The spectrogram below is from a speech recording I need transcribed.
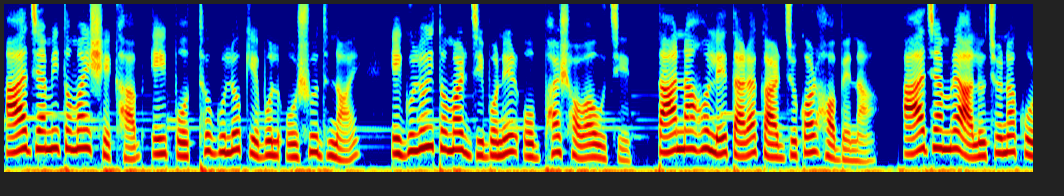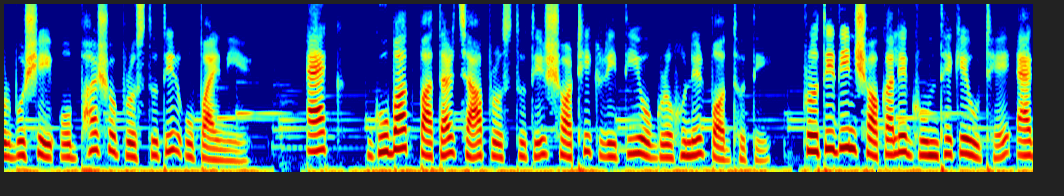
আজ আমি তোমায় শেখাব, এই পথ্যগুলো কেবল ওষুধ নয়, এগুলোই তোমার জীবনের অভ্যাস হওয়া উচিত। তা না হলে তারা কার্যকর হবে না। আজ আমরা আলোচনা করব সেই অভ্যাস ও প্রস্তুতির উপায় নিয়ে। এক, গুবাক পাতার চা প্রস্তুতির সঠিক রীতি ও গ্রহণের পদ্ধতি। প্রতিদিন সকালে ঘুম থেকে উঠে এক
